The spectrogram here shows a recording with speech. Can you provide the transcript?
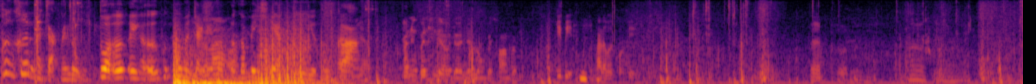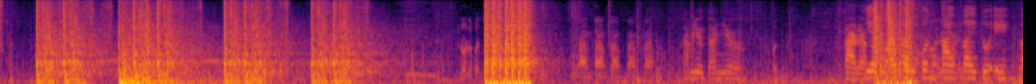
เพิ่งขึ้นมาจากในหลุม ตัวเอิร์กเองอะเอิร์กเพิ่งขึ้นมาจากในหลุมแล้วก็ไปเคลียร์ตี้อยู่ตรงกลางแป๊บนึงแป๊บนึงเดี๋ยวเดี๋ยวเดี๋ยวลงไปซ้อมแป๊บนึงพี่พี่จะปาระเบิดก่อนพี่ เปิดผล โดนระเบิด ตามตามตามตามตามตามอยู่ตามอยู่ตายแล้วเรียบร้อยค่ะทุกคนตายไฟตัวเองไป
